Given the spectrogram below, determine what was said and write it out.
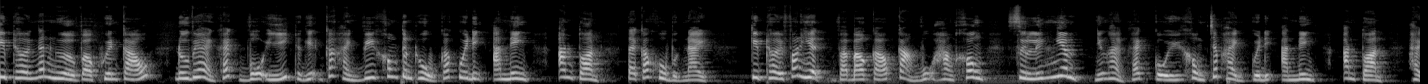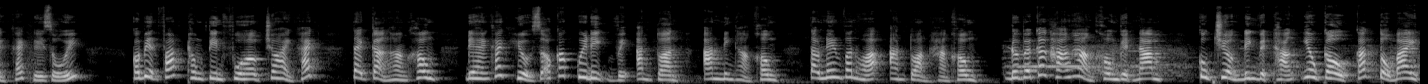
kịp thời ngăn ngừa và khuyến cáo đối với hành khách vô ý thực hiện các hành vi không tuân thủ các quy định an ninh, an toàn tại các khu vực này, kịp thời phát hiện và báo cáo cảng vụ hàng không xử lý nghiêm những hành khách cố ý không chấp hành quy định an ninh, an toàn, hành khách gây rối. Có biện pháp thông tin phù hợp cho hành khách tại cảng hàng không để hành khách hiểu rõ các quy định về an toàn, an ninh hàng không, tạo nên văn hóa an toàn hàng không. Đối với các hãng hàng không Việt Nam, Cục trưởng Đinh Việt Thắng yêu cầu các tổ bay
